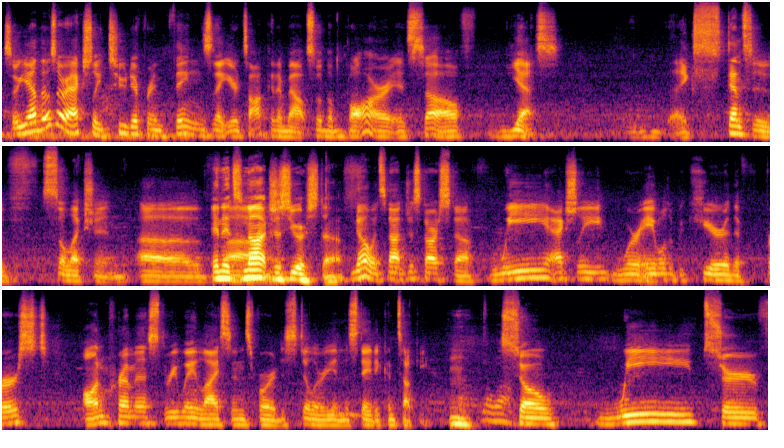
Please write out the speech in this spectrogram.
So yeah, those are actually two different things that you're talking about. So the bar itself, yes, extensive selection of, And it's um, not just your stuff. No, it's not just our stuff. We actually were able to procure the first on-premise three-way license for a distillery in the state of Kentucky. So we serve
